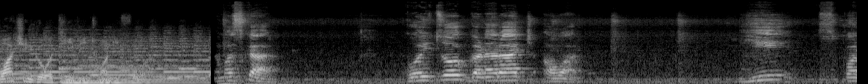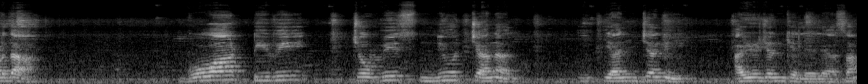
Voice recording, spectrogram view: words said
Watching Goa TV 24. नमस्कार. गोयचो गणराज अवॉर्ड. ही स्पर्धा गोवा टी व्ही चोवीस न्यूज चॅनल यांच्यानी आयोजन केलेले आसा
